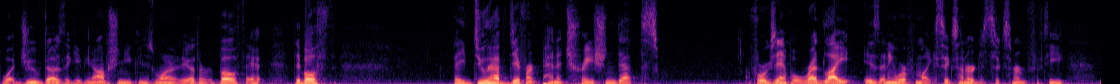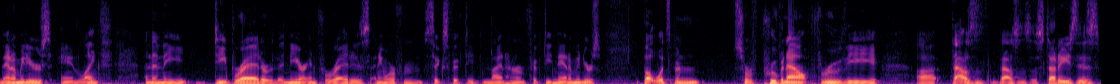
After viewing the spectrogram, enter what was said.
what Joovv does. They give you an option. You can use one or the other or both. They, they both they do have different penetration depths. For example, red light is anywhere from like 600 to 650 nanometers in length, and then the deep red or the near infrared is anywhere from 650 to 950 nanometers. But what's been sort of proven out through the uh, thousands and thousands of studies is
